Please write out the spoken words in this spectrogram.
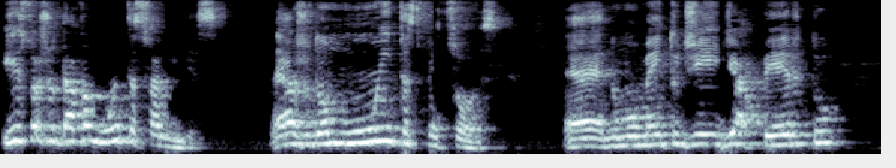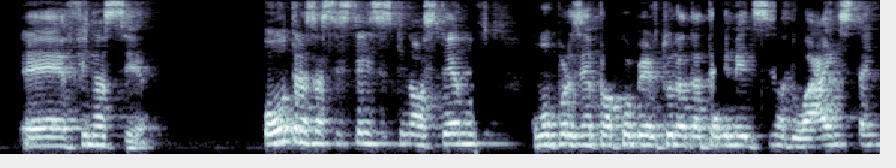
Isso ajudava muitas famílias, né? ajudou muitas pessoas é, no momento de, de aperto é, financeiro. Outras assistências que nós temos, como por exemplo a cobertura da telemedicina do Einstein.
